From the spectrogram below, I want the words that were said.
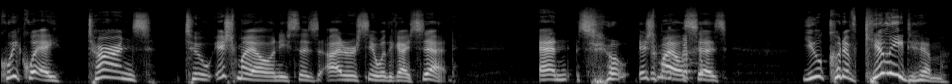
Queequeg turns to Ishmael and he says, I don't understand what the guy said. And so Ishmael says, You could have killed him.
